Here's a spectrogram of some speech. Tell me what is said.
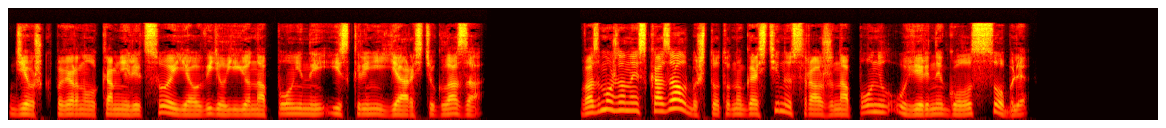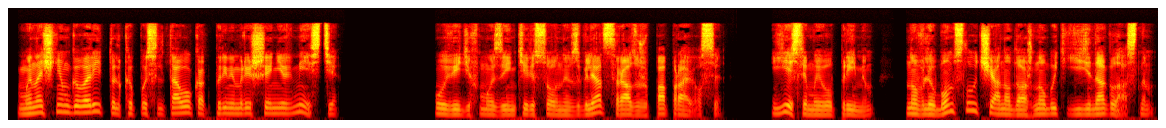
Девушка повернула ко мне лицо, и я увидел ее наполненные искренней яростью глаза. Возможно, она и сказала бы что-то, но гостиную сразу же наполнил уверенный голос Соболя. «Мы начнем говорить только после того, как примем решение вместе». Увидев мой заинтересованный взгляд, сразу же поправился. «Если мы его примем, но в любом случае оно должно быть единогласным».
